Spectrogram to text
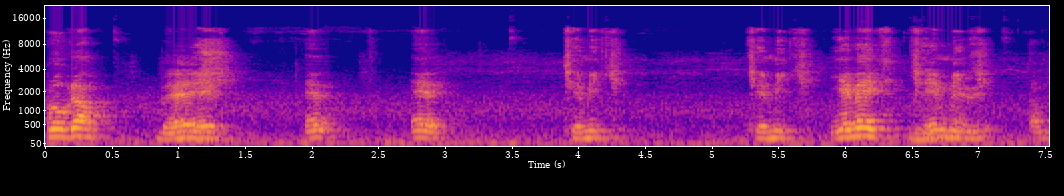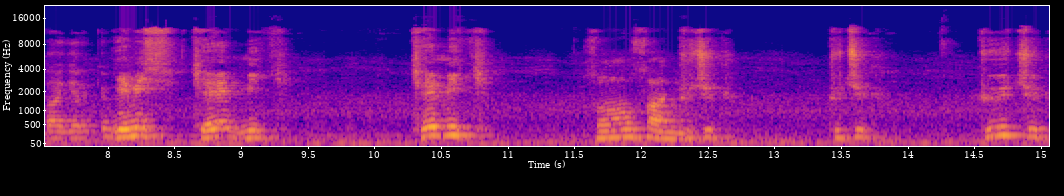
Program. 5, Ev. Ev. kemik, kemik, Yemek. kemik, Tam daha gerek yok. Yemiş. kemik, kemik, son 10 saniye. küçük, küçük, küçük,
